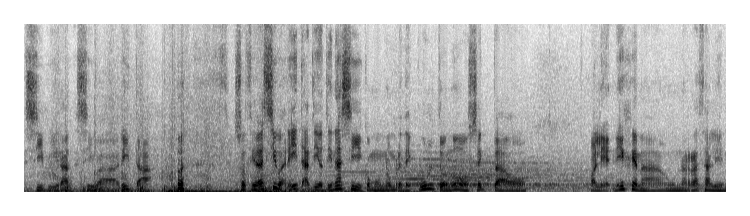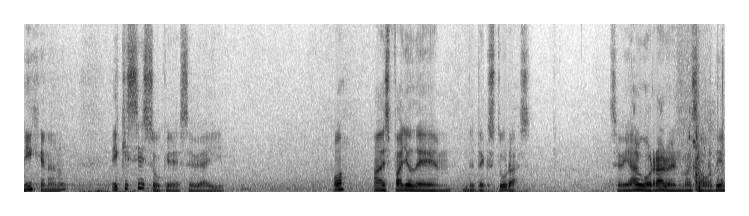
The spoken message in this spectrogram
Sibarita. Sociedad Sibarita, tío. Tiene así como un nombre de culto, ¿no? O secta o, alienígena. Una raza alienígena, ¿no? ¿Y qué es eso que se ve ahí? Oh, ah, es fallo de, texturas. Se ve algo raro en Masabotín.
